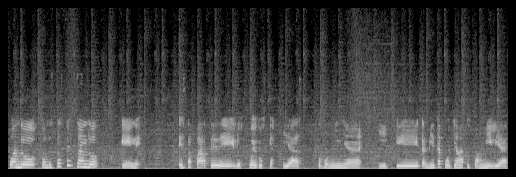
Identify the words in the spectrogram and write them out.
cuando, cuando estás pensando en esta parte de los juegos que hacías como niña y que también te apoyaba tu familia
